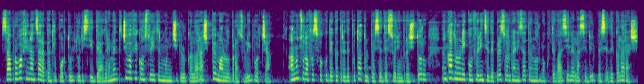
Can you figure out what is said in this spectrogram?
S-a aprobat finanțarea pentru portul turistic de agrement, ce va fi construit în municipiul Călăraș, pe malul brațului Borcea. Anunțul a fost făcut de către deputatul PSD Sorin Vrăjitoru în cadrul unei conferințe de presă organizată în urmă câteva zile la sediul PSD Călăraș.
